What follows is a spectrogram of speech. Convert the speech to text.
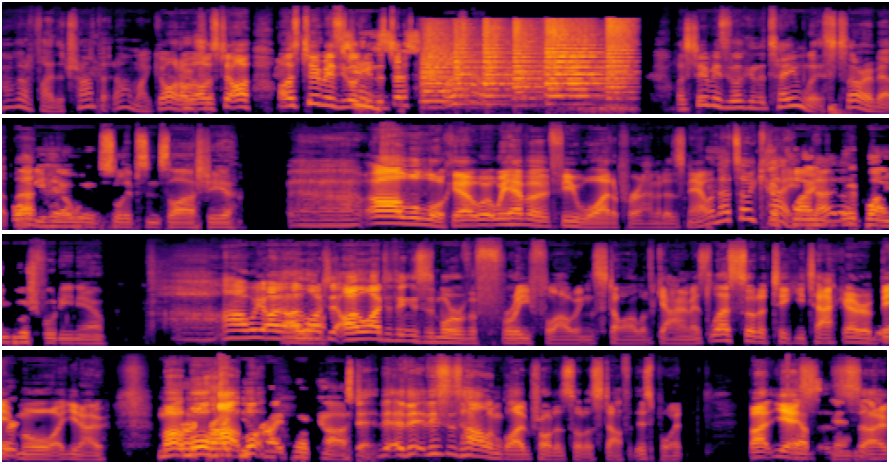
I've got to play the trumpet. Oh my god! I, I was too, I, I was too busy looking at the. I, was, was too busy looking at the team list. Sorry about that. Bloody hell, we've slipped since last year. Uh, oh well, look, uh, we- have a few wider parameters now, and that's We're okay. playing, That- we're playing bush footy now. Are we? I, I Oh, like to. I like to think this is more of a free flowing style of game. It's less sort of ticky tacker, a bit We're- more, you know, more. We're more, great, more podcast. th- th- th- this is Harlem Globetrotters sort of stuff at this point. But yes, so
